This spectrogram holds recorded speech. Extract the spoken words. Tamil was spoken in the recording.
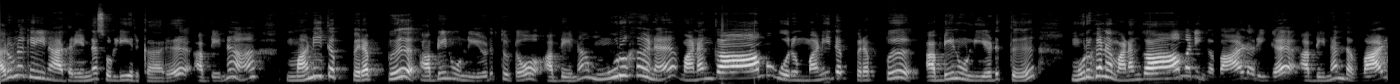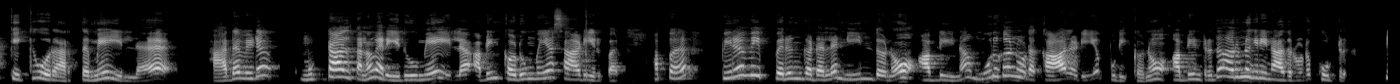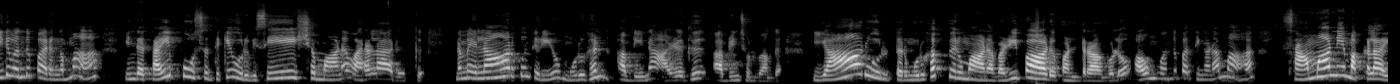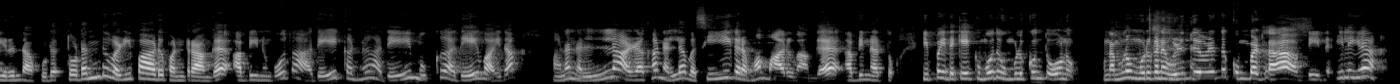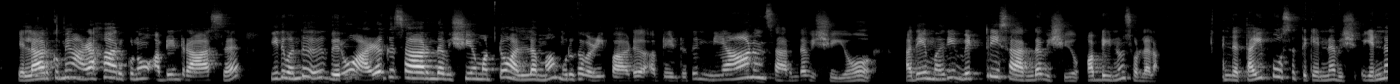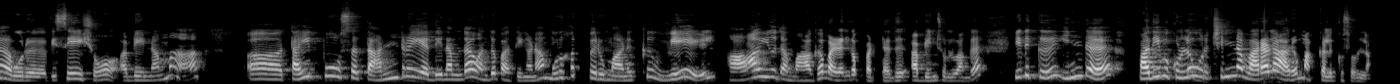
அருணகிரிநாதர் என்ன சொல்லியிருக்காரு அப்படின்னா மனித பிறப்பு அப்படின்னு ஒன்று எடுத்துட்டோம் அப்படின்னா முருகனை வணங்காம ஒரு மனித பிறப்பு அப்படின்னு ஒன்று எடுத்து முருகனை வணங்காம நீங்க வாழறீங்க அப்படின்னா அந்த வாழ்க்கைக்கு ஒரு அர்த்தமே இல்லை. அதை விட முட்டாள்தனம் வேற எதுவுமே இல்லை அப்படின்னு கடுமையா சாடி இருப்பார் அப்ப பிறவி பெருங்கடலை நீந்தணும் அப்படின்னா முருகனோட காலடிய பிடிக்கணும் அப்படின்றது அருணகிரிநாதரோட கூற்று. இது வந்து பாருங்கம்மா இந்த தைப்பூசத்துக்கே ஒரு விசேஷமான வரலாறு இருக்கு. நம்ம எல்லாருக்கும் தெரியும் முருகன் அப்படின்னா அழகு அப்படின்னு சொல்லுவாங்க. யார் ஒருத்தர் முருகப்பெருமான வழிபாடு பண்றாங்களோ அவங்க வந்து பாத்தீங்கன்னா சாமானிய மக்களா இருந்தா கூட தொடர்ந்து வழிபாடு பண்றாங்க அப்படின்னும் போது அதே கண்ணு அதே முக்கு அதே வாய் தான். ஆனா நல்ல அழகா நல்ல வசீகரமா மாறுவாங்க அப்படின்னு அர்த்தம். இப்ப இதை கேட்கும்போது உங்களுக்கும் தோணும். நம்மளும் முருகனை விழுந்து விழுந்து கும்பிடலாம் அப்படின்னு. இல்லையா? எல்லாருக்குமே அழகா இருக்கணும் அப்படின்ற ஆசை. இது வந்து வெறும் அழகு சார்ந்த விஷயம் மட்டும் அல்லம்மா முருக வழிபாடு அப்படின்றது ஞானம் சார்ந்த விஷயம். அதே மாதிரி வெற்றி சார்ந்த விஷயம் அப்படின்னு சொல்லலாம். இந்த தைப்பூசத்துக்கு என்ன விஷயம் என்ன ஒரு விசேஷம் அப்படின்னம்மா ஆஹ் தைப்பூசத்து அன்றைய தினம்தான் வந்து பாத்தீங்கன்னா முருகப்பெருமானுக்கு வேல் ஆயுதமாக வழங்கப்பட்டது அப்படின்னு சொல்லுவாங்க. இதுக்கு இந்த பதிவுக்குள்ள ஒரு சின்ன வரலாறு மக்களுக்கு சொல்லலாம்.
